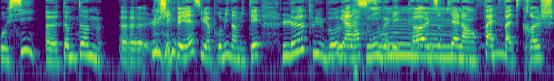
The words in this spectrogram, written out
aussi, Tom Tom. Euh, le GPS lui a promis d'inviter le plus beau garçon, de l'école sur qui elle a un fat fat crush.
